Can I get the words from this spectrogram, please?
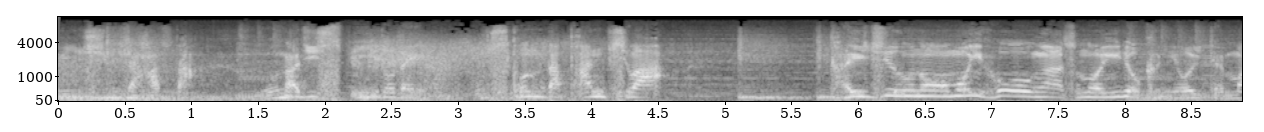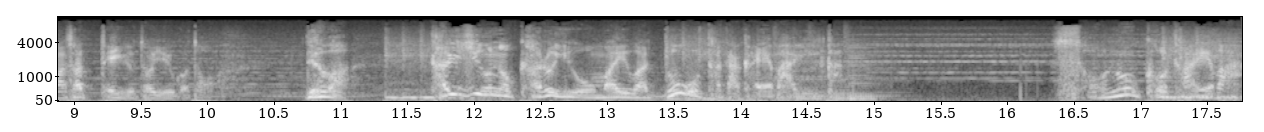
民衆だはずだ。同じスピードで打ち込んだパンチは体重の重い方がその威力において勝っているということ。では体重の軽いお前はどう戦えばいいか。その答えは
